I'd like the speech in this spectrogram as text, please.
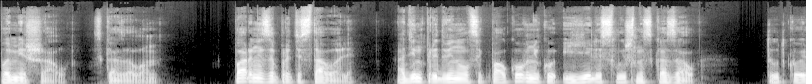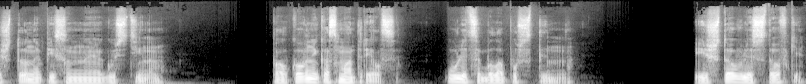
помешал», — сказал он. Парни запротестовали. Один придвинулся к полковнику и еле слышно сказал «Тут кое-что, написанное Агустином». Полковник осмотрелся. Улица была пустынна. И что в листовке?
